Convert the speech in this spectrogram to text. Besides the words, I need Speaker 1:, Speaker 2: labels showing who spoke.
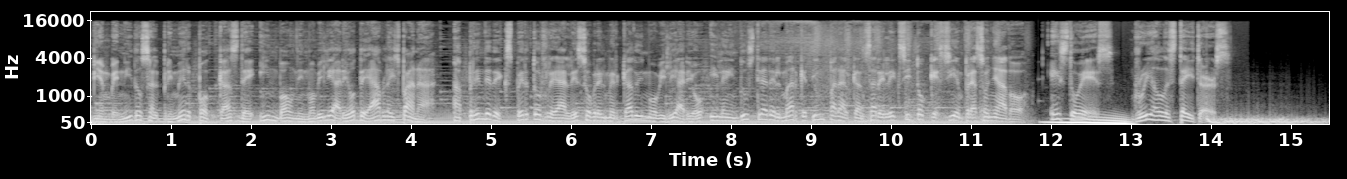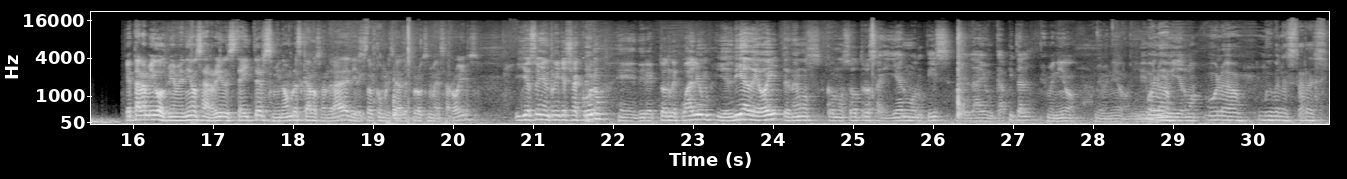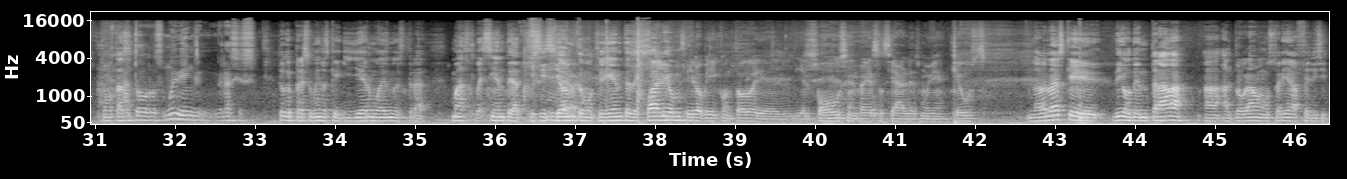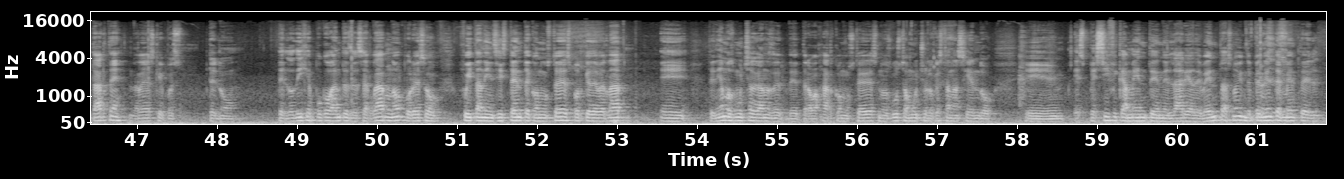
Speaker 1: Bienvenidos al primer podcast de Inbound Inmobiliario de habla hispana. Aprende de expertos reales sobre el mercado inmobiliario y la industria del marketing para alcanzar el éxito que siempre has soñado. Esto es Real Estaters.
Speaker 2: ¿Qué tal amigos? Bienvenidos a Real Estaters. Mi nombre es Carlos Andrade, director comercial de Próxima Desarrollos.
Speaker 3: Y yo soy Enrique Shakuro, eh, director de Qualium. Y el día de hoy tenemos con nosotros a Guillermo Ortiz de Lion Capital.
Speaker 2: Bienvenido, bienvenido.
Speaker 3: Bienvenido,
Speaker 4: Hola,
Speaker 3: Guillermo.
Speaker 4: Hola, muy buenas tardes.
Speaker 3: ¿Cómo estás?
Speaker 4: A todos. Muy bien, gracias.
Speaker 3: Tengo que presumirles que Guillermo es nuestra más reciente adquisición como cliente de Qualium.
Speaker 2: Sí, lo vi con todo y el, y el post en redes sociales. Muy bien, qué gusto.
Speaker 3: La verdad es que, digo, de entrada a- al programa me gustaría felicitarte. La verdad es que, pues, te lo, te lo dije poco antes de cerrar, ¿no? Por eso fui tan insistente con ustedes, porque de verdad eh, teníamos muchas ganas de, de trabajar con ustedes. Nos gusta mucho lo que están haciendo eh, específicamente en el área de ventas, ¿no? Independientemente del,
